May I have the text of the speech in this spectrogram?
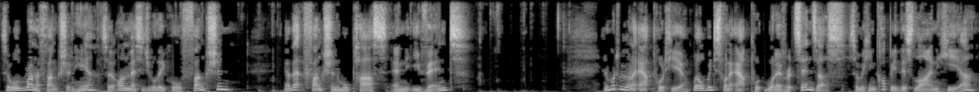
So we'll run a function here. So on message will equal function. Now that function will pass an event. And what do we want to output here? Well, we just want to output whatever it sends us. So we can copy this line here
